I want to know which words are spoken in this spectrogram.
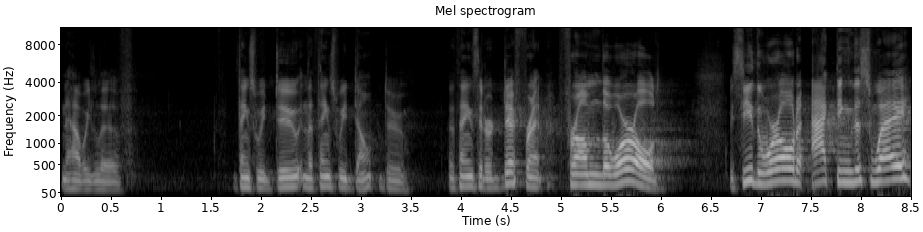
in how we live the things we do and the things we don't do, the things that are different from the world. We see the world acting this way,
